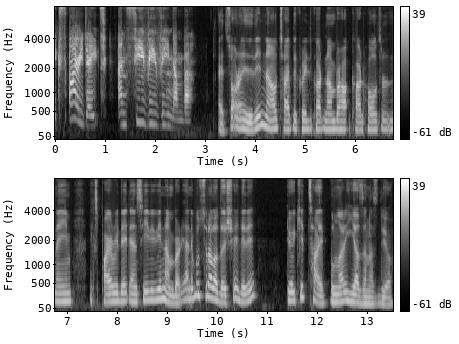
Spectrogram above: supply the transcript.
expiry date, and CVV number. Evet sonra ne dedi? Now type the credit card number, card holder name, expiry date and CVV number. Yani bu sıraladığı şeyleri diyor ki type bunları yazınız diyor.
